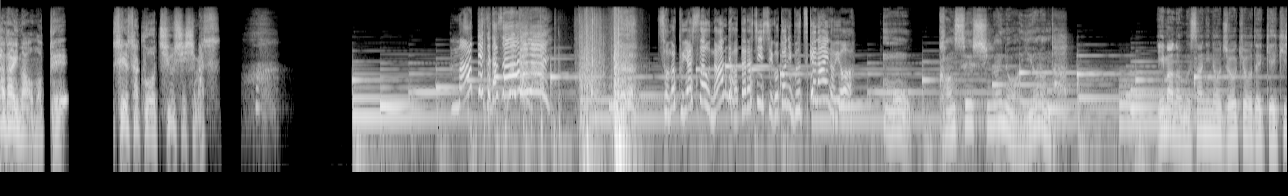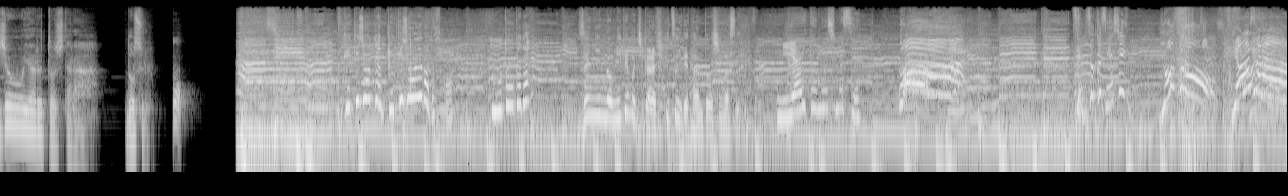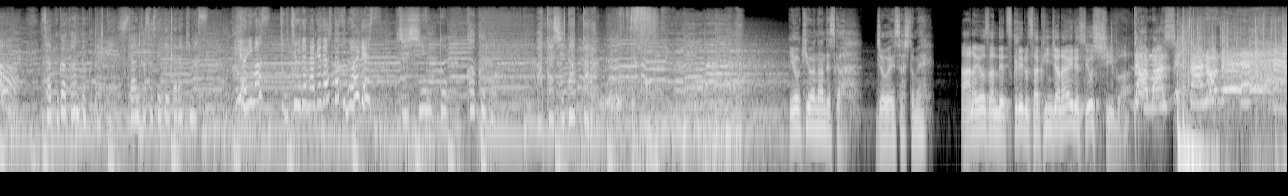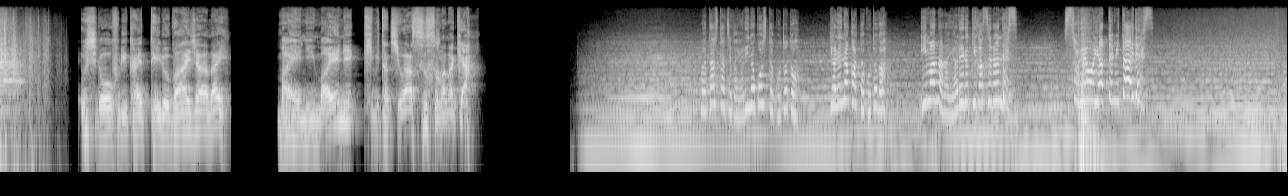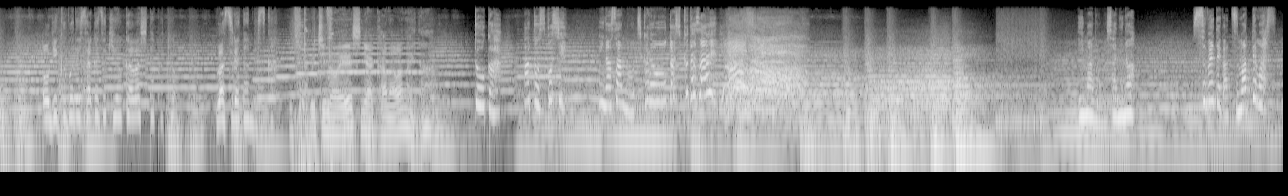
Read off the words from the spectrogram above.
ただいまをもって制作を中止します。待ってください！その悔しさをなんで新しい仕事にぶつけないのよ！もう完成しないのは嫌なんだ。今のムサニの状況で劇場をやるとしたらどうする？劇場って劇場映画ですか？元請けで？前任の三毛淵から引き継いで担当します。宮井と申します。わあ全速前進!ヨーソローヨーソロー作画監督として参加させていただきます。やります。途中で投げ出したくないです。自信と覚悟。私だったら。要求は何ですか？上映差し止め？あの予算で作れる作品じゃないですよシーバ騙せたのね後ろを振り返っている場合じゃない。前に前に君たちは進まなきゃ。私たちがやり残したこととやれなかったことが今ならやれる気がするんです。それをやってみたいです。荻窪で杯を交わしたこと忘れたんですか？うちのエースにはかなわないな。どうかあと少し皆さんのお力をお貸しください今のムサニの全てが詰まってます。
